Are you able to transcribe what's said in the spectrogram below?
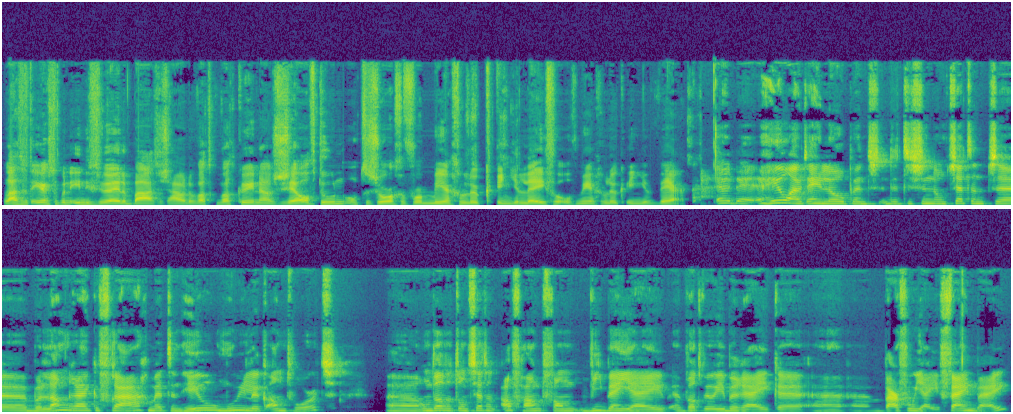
Laten we het eerst op een individuele basis houden. Wat, wat kun je nou zelf doen om te zorgen voor meer geluk in je leven of meer geluk in je werk? Uh, heel uiteenlopend. Dit is een ontzettend uh, belangrijke vraag met een heel moeilijk antwoord. Uh, omdat het ontzettend afhangt van wie ben jij, uh, wat wil je bereiken, uh, waar voel jij je fijn bij.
